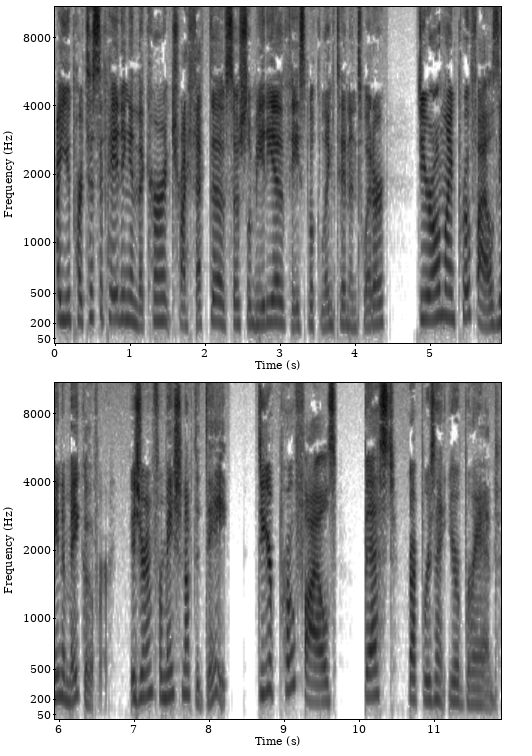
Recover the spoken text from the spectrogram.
Are you participating in the current trifecta of social media, Facebook, LinkedIn, and Twitter? Do your online profiles need a makeover? Is your information up to date? Do your profiles best represent your brand?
